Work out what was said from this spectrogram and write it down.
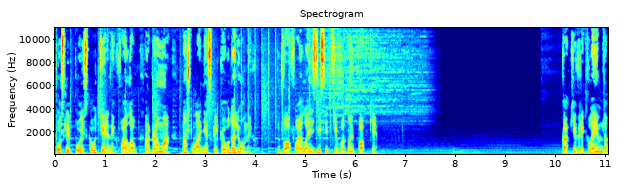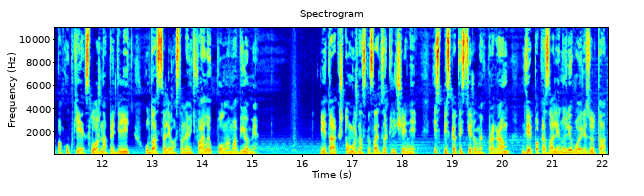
После поиска утерянных файлов программа нашла несколько удаленных, два файла из 10 в одной папке Как и в Reclaim до покупки сложно определить удастся ли восстановить файлы в полном объеме. Итак, что можно сказать в заключении? Из списка тестируемых программ две показали нулевой результат.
